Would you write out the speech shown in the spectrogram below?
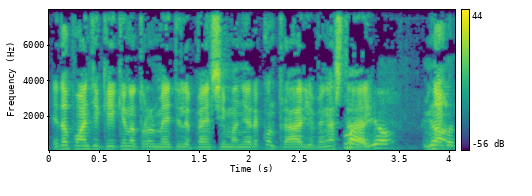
e dopo anche che, che naturalmente le pensi in maniera contraria, venga a stare... Ma io no.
